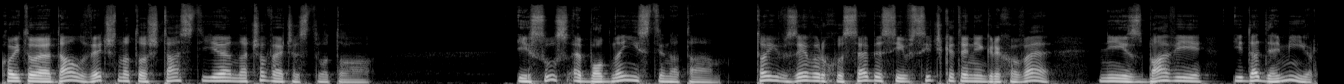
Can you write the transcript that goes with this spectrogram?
който е дал вечното щастие на човечеството. Исус е Бог на истината. Той взе върху себе си всичките ни грехове, ни избави и даде мир.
